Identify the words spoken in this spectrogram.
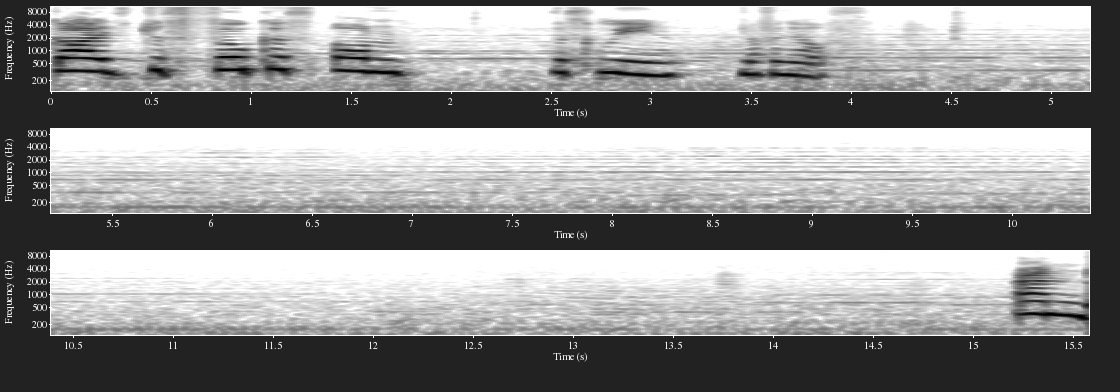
Guys, just focus on the screen, nothing else. And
